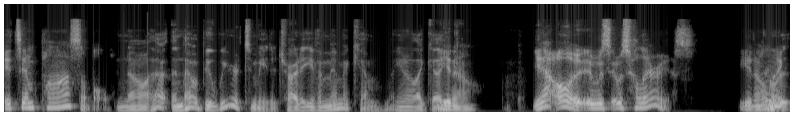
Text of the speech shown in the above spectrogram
It's impossible, No, that, and that would be weird to me to try to even mimic him. You know, like, like you know. Yeah. Oh, it was it was hilarious. You know, there like was,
